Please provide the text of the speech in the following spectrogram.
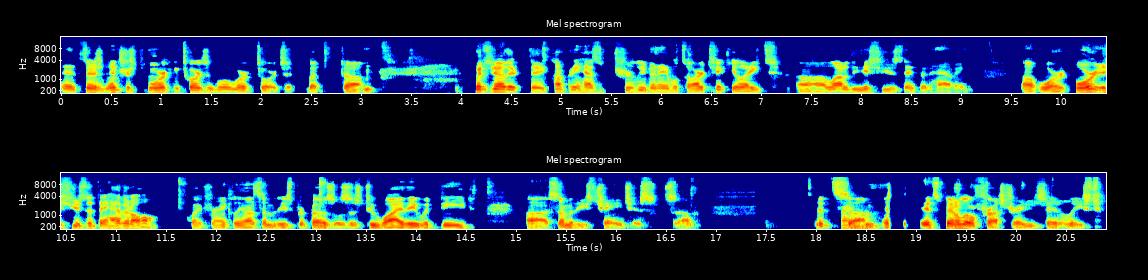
if there's an interest in working towards it, we'll work towards it. But um, but you know, the, the company hasn't truly been able to articulate uh, a lot of the issues they've been having, uh, or or issues that they have at all. Quite frankly, on some of these proposals as to why they would need uh, some of these changes. So it's right. um, it's been a little frustrating to say the least.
